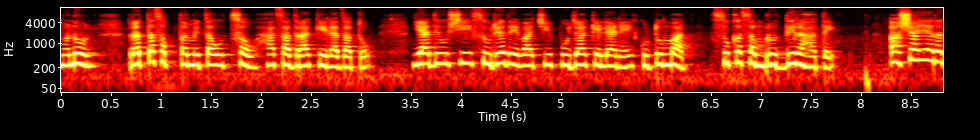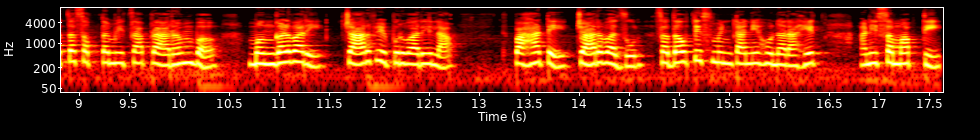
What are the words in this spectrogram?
म्हणून रथसप्तमीचा उत्सव हा साजरा केला जातो. या दिवशी सूर्यदेवाची पूजा केल्याने कुटुंबात सुखसमृद्धी राहते. अशा या रथसप्तमीचा प्रारंभ मंगळवारी चार फेब्रुवारीला पहाटे चार वाजून सदोतीस मिनिटांनी होणार आहेत आणि समाप्ती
